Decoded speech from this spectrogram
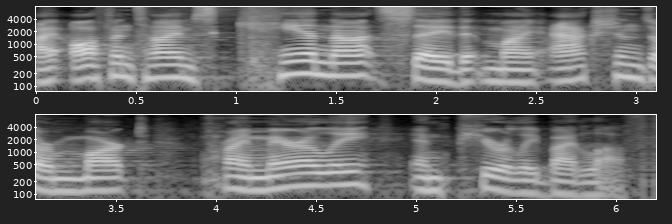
I oftentimes cannot say that my actions are marked primarily and purely by love.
